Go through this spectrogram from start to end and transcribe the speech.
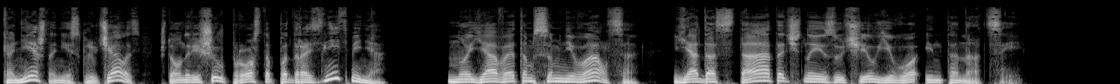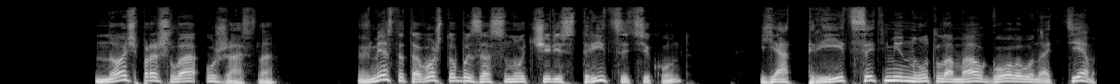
Конечно, не исключалось, что он решил просто подразнить меня, но я в этом сомневался. Я достаточно изучил его интонации. Ночь прошла ужасно. Вместо того, чтобы заснуть через 30 секунд, я 30 минут ломал голову над тем,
